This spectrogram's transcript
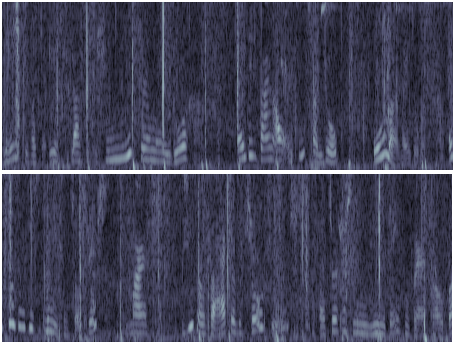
weten wat je eerst geplaatst hebt. Dus je moet ermee doorgaan. En het is bijna al een fulltime job om daarmee door te gaan. En natuurlijk is het nu niet van socials. Maar je ziet wel vaak dat op socials, uh, het zorgt misschien niet meteen voor verkopen.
